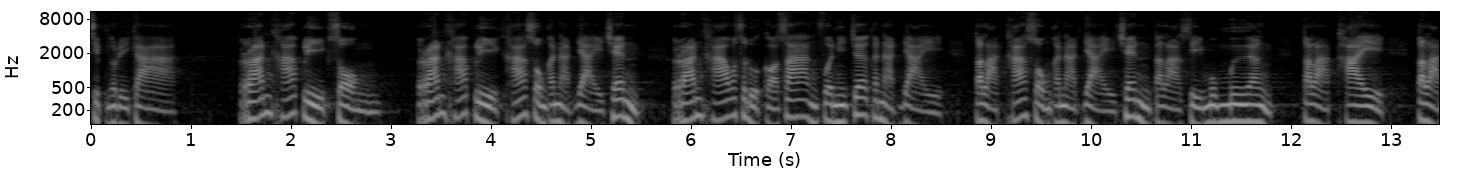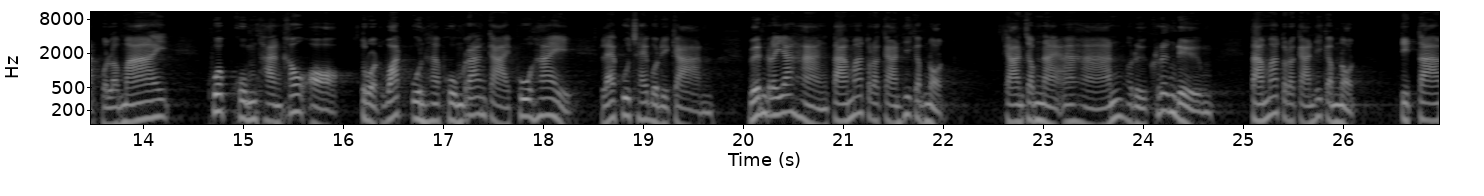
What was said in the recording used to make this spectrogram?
20นาฬิกา ร้านค้าปลีกส่ง ร้านค้าปลีกค้าส่งขนาดใหญ่ เช่น ร้านค้าวัสดุก่อสร้างเฟอร์นิเจอร์ขนาดใหญ่ ตลาดค้าส่งขนาดใหญ่ เช่น ตลาดสี่มุมเมือง ตลาดไทย ตลาดผลไม้ ควบคุมทางเข้าออก ตรวจวัดอุณหภูมิร่างกายผู้ให้ และผู้ใช้บริการ เว้นระยะห่างตามมาตรการที่กำหนด การจำหน่ายอาหารหรือเครื่องดื่ม ตามมาตรการที่กำหนด ติดตาม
